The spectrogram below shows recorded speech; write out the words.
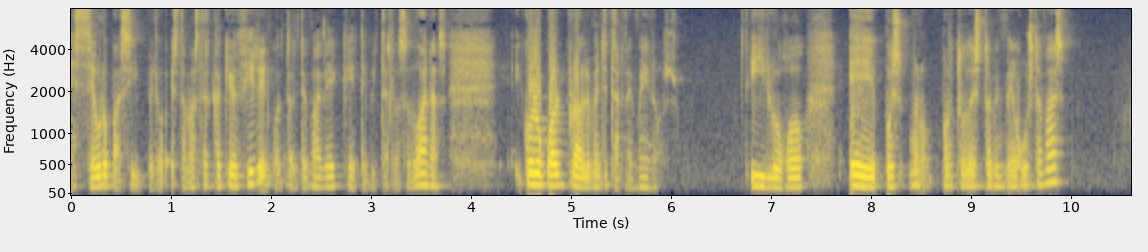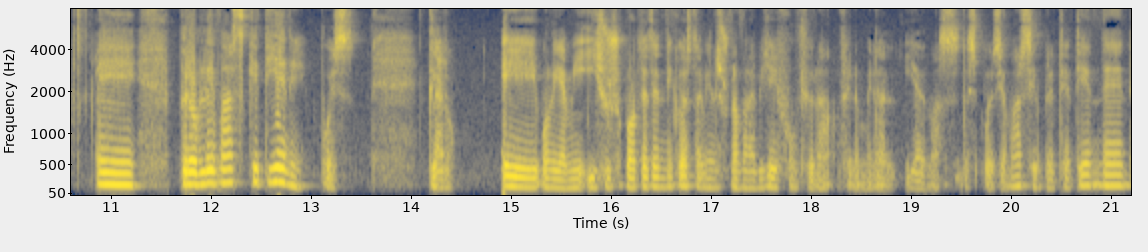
es Europa, sí, pero está más cerca, quiero decir, en cuanto al tema de que te evitas las aduanas. Con lo cual probablemente tarde menos. Y luego, eh, pues bueno, por todo esto a mí me gusta más. Eh, ¿Problemas que tiene? Pues, claro. Eh, bueno, y a mí, y su soporte técnico también es una maravilla y funciona fenomenal. Y además les puedes llamar, siempre te atienden.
